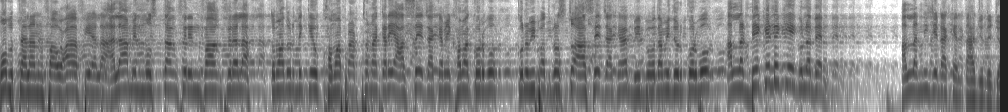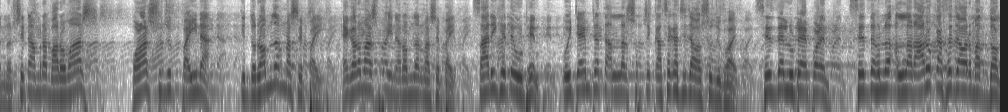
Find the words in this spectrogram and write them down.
মুবতালান ফাউআফি আলা, আলামিন মুস্তাগফিরিন ফাগফির আলা। তোমাদের মধ্যে কেউ ক্ষমা প্রার্থনাকারী আছে যাকে আমি ক্ষমা করব? কোন বিপদগ্রস্ত আছে যাকে বিপদ আমি দূর করব? আল্লাহ ডেকে ডেকে এগুলো দেন। আল্লাহ নিজে ডাকেন তাহাজুদের জন্য। সেটা আমরা বারো মাস পড়ার সুযোগ পাই না, কিন্তু রমজান মাসে পাই। এগারো মাস পাই না, রমজান মাসে পাই। সারি খেতে উঠেন, ওই টাইমটাতে আল্লাহর সবচেয়ে কাছাকাছি যাওয়ার সুযোগ হয়। সেজদা লুটায় পড়েন। সেজদা হলো আল্লাহর আরও কাছে যাওয়ার মাধ্যম।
